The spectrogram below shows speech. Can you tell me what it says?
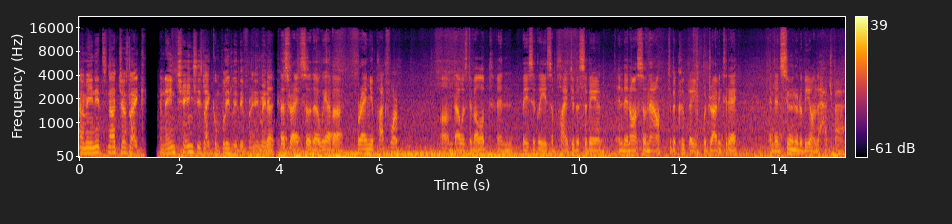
I mean, it's not just like a name change; it's like completely different in many That- ways. that's right. So the, we have a brand new platform um, that was developed and basically it's applied to the sedan and then also now to the coupe that we're driving today. And then soon it'll be on the hatchback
